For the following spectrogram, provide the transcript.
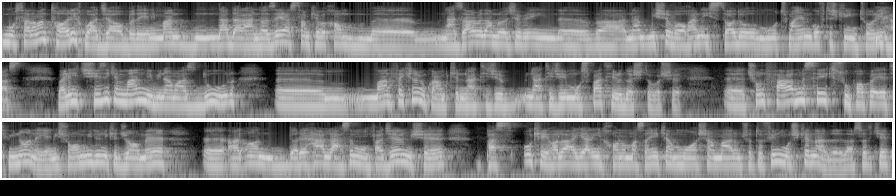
مسلما تاریخ باید جواب بده. یعنی من نه در اندازه هستم که بخوام نظر بدم راجع به این و نه میشه واقعا ایستاد و مطمئن گفتش که اینطوری هست. ولی چیزی که من می‌بینم از دور من فکر نمی کنم که نتیجه نتیجه مثبتی رو داشته باشه. چون فقط مثل یک سوپاپ اطمینانه. یعنی شما می‌دونی که جامعه الان داره هر لحظه منفجر میشه. پس اوکی حالا اگر این خانم مثلا یکم موهاشم معلوم شد تو فیلم مشکل نداره. در صورتی که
